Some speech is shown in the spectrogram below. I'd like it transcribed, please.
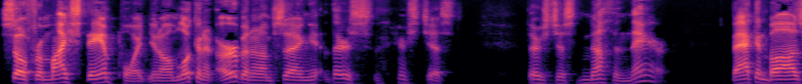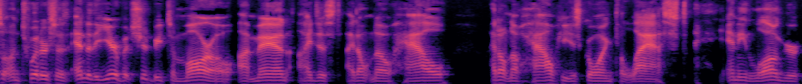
So from my standpoint, you know, I'm looking at Urban and I'm saying there's there's just there's just nothing there. Back in Boz on Twitter says end of the year, but should be tomorrow. Uh, man, I just I don't know how I don't know how he is going to last any longer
